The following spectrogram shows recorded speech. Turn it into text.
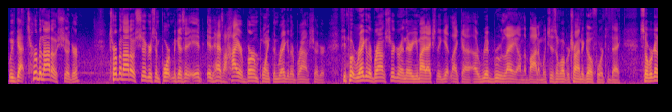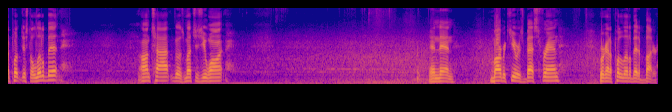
We've got turbinado sugar. Turbinado sugar is important because it, it, it, has a higher burn point than regular brown sugar. If you put regular brown sugar in there, you might actually get like a, a rib brulee on the bottom, which isn't what we're trying to go for today. So we're gonna put just a little bit on top, go as much as you want. And then barbecuer's best friend, we're gonna put a little bit of butter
